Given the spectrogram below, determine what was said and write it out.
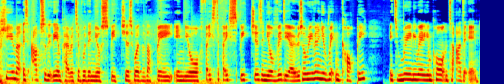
Humour is absolutely imperative within your speeches, whether that be in your face to face speeches, in your videos, or even in your written copy. It's really, really important to add it in.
